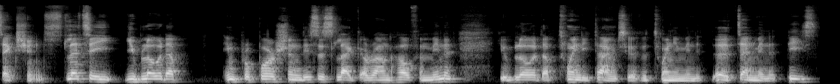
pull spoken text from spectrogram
sections. Let's say you blow it up in proportion. This is like around half a minute. You blow it up twenty times. You have a twenty minute, uh, ten minute piece.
